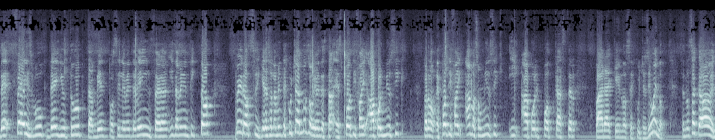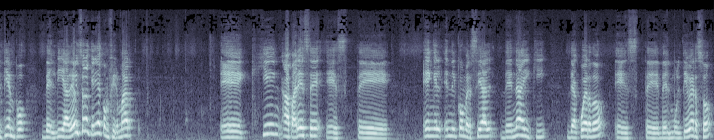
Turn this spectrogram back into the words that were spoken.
de Facebook, de YouTube, también posiblemente de Instagram y también en TikTok. Pero si quieres solamente escucharnos, obviamente está Spotify, Apple Music perdón, Spotify, Amazon Music y Apple Podcaster para que nos escuches. Y bueno, se nos ha acabado el tiempo del día de hoy. Solo quería confirmar eh, quién aparece este, en, el, en el comercial de Nike, de acuerdo, este, del multiverso.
